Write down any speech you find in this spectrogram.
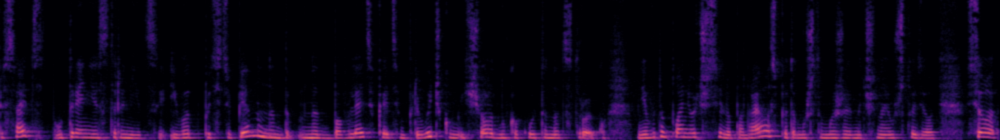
писать утренние страницы, и вот постепенно над, надбавлять к этим привычкам еще одну какую-то надстройку. Мне в этом плане очень сильно понравилось, потому что мы же начинаем что делать? Все,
